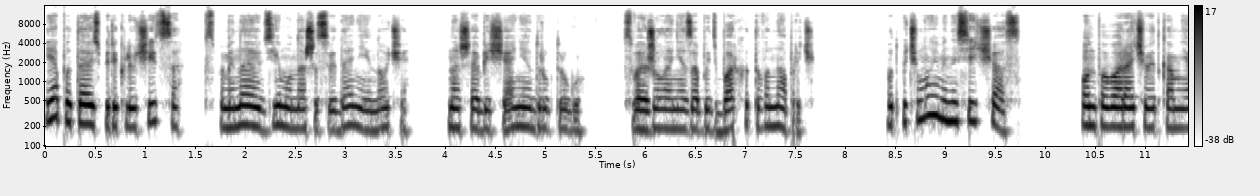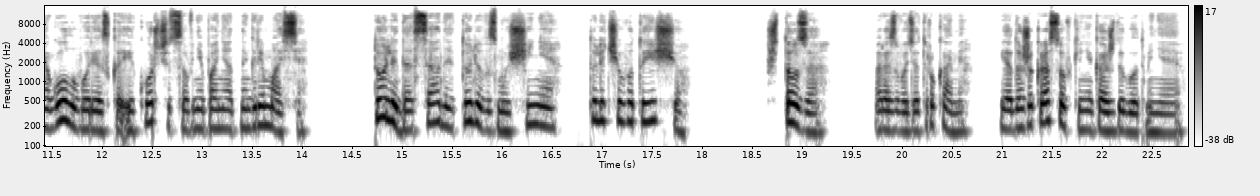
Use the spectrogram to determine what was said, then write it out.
Я пытаюсь переключиться, вспоминаю Диму, наши свидания и ночи, наши обещания друг другу, свое желание забыть Бархатова напрочь. Вот почему именно сейчас? Он поворачивает ко мне голову резко и корчится в непонятной гримасе. То ли досады, то ли возмущения, то ли чего-то еще. «Что за...» — разводят руками. «Я даже кроссовки не каждый год меняю.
